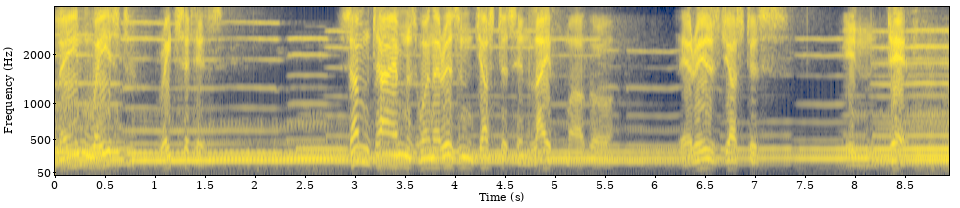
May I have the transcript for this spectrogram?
lain waste great cities. Sometimes when there isn't justice in life, Margot, there is justice in death.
